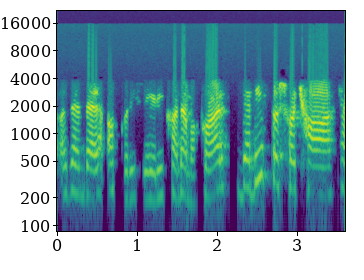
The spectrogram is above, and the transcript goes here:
az ember akkor is érik, ha nem akar. De biztos, hogyha ha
